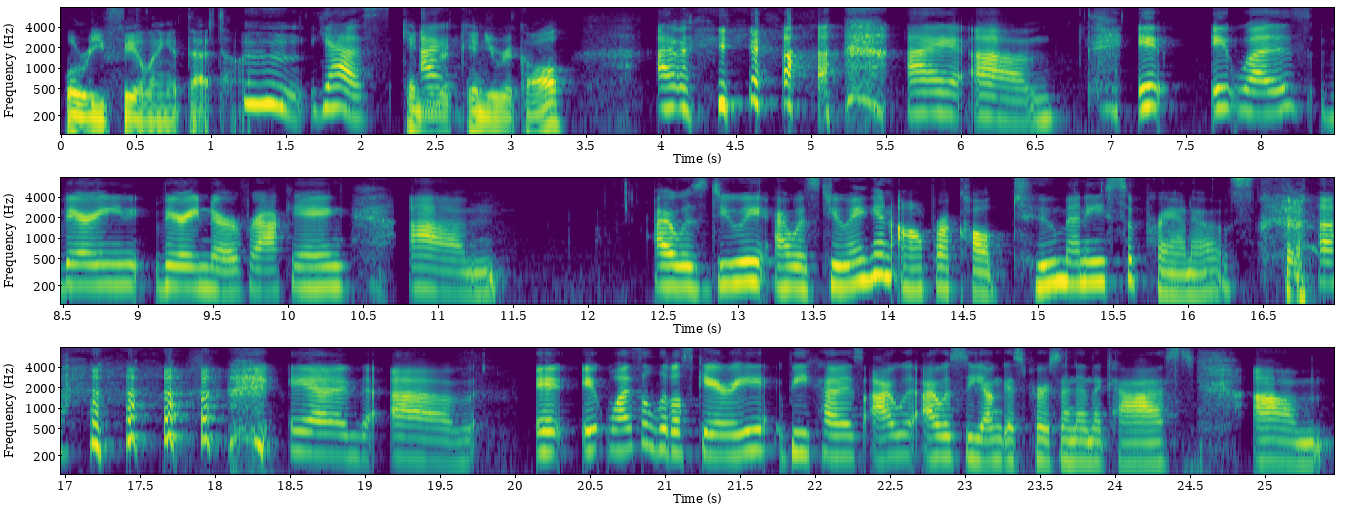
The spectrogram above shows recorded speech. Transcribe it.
What were you feeling at that time? Mm, yes. Can you I, can you recall? I, I um, it it was very very nerve wracking. Um, I was doing I was doing an opera called Too Many Sopranos, and um, it it was a little scary because I, w- I was the youngest person in the cast. Um,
